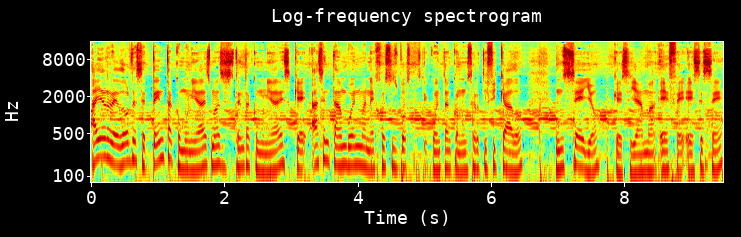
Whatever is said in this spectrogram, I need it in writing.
Hay alrededor de 70 comunidades, más de 70 comunidades que hacen tan buen manejo de sus bosques que cuentan con un certificado, un sello que se llama FSC,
